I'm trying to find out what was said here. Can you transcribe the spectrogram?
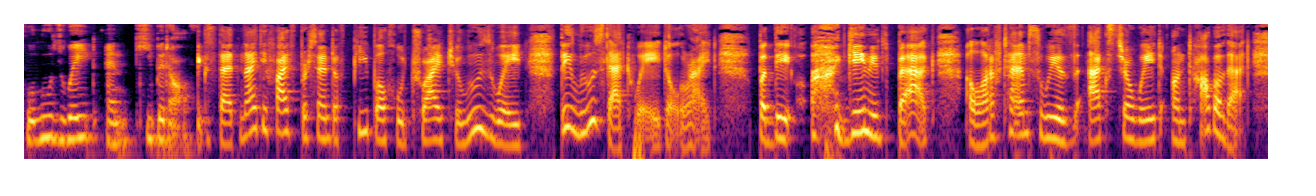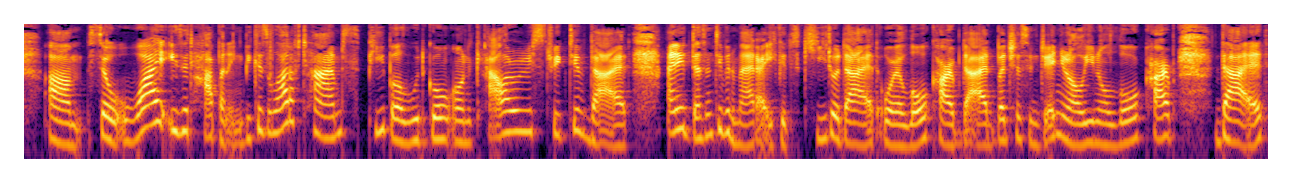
who lose weight and keep it off. It's that 95% of people who try to lose weight, they lose that weight, all right, but they gain it back a lot of times with extra weight on top of that. Um, so why is it happening? Because a lot of times people would go on calorie restrictive diet and it doesn't even matter if it's keto diet or a low carb diet, but just in general, you know, low carb diet.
